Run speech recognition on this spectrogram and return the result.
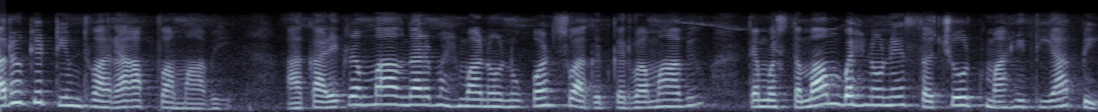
આરોગ્ય ટીમ દ્વારા આપવામાં આવી. આ કાર્યક્રમમાં આવનાર મહેમાનોનું પણ સ્વાગત કરવામાં આવ્યું. તેમજ તમામ બહેનોને સચોટ માહિતી આપી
